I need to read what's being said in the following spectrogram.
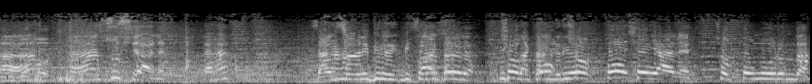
Ha, bu, bu. ha, sus yani. Aha. Sen söyle bir, bir Sen söyle. Çok da, çok da şey yani. Çok da umurumda.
